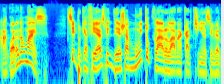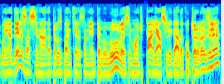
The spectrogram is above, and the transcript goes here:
agora não mais. Sim, porque a Fiesp deixa muito claro lá na cartinha sem vergonha deles, assinada pelos banqueiros também pelo Lula, esse monte de palhaço ligado à cultura brasileira,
